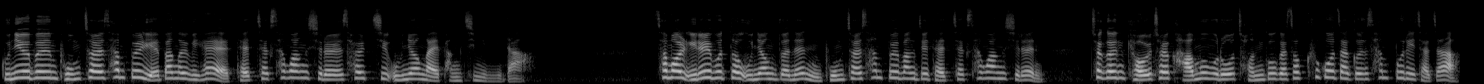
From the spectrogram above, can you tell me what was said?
군의읍은 봄철 산불 예방을 위해 대책 상황실을 설치 운영할 방침입니다. 3월 1일부터 운영되는 봄철 산불 방지 대책 상황실은 최근 겨울철 가뭄으로 전국에서 크고 작은 산불이 잦아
